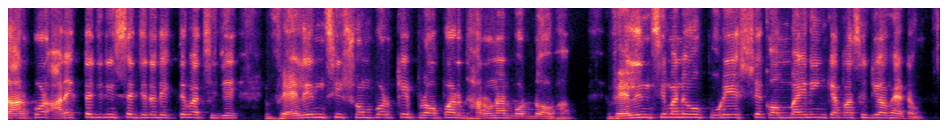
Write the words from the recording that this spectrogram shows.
তারপর আরেকটা জিনিসের যেটা দেখতে পাচ্ছি যে ভ্যালেন্সি সম্পর্কে প্রপার ধারণার বড্ড অভাব। ভ্যালেন্সি মানে ও পড়ে এসছে কম্বাইনিং ক্যাপাসিটি অফ অ্যাটমস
